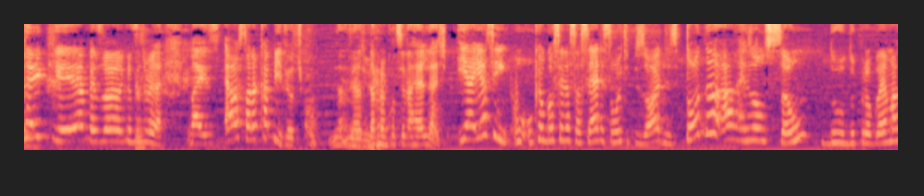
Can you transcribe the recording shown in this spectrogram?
Vai que a pessoa aconteceu de verdade. Mas é uma história cabível, tipo, na- dá pra acontecer na realidade. E aí, assim, o, o que eu gostei dessa série são oito episódios. Toda a resolução do, do problema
